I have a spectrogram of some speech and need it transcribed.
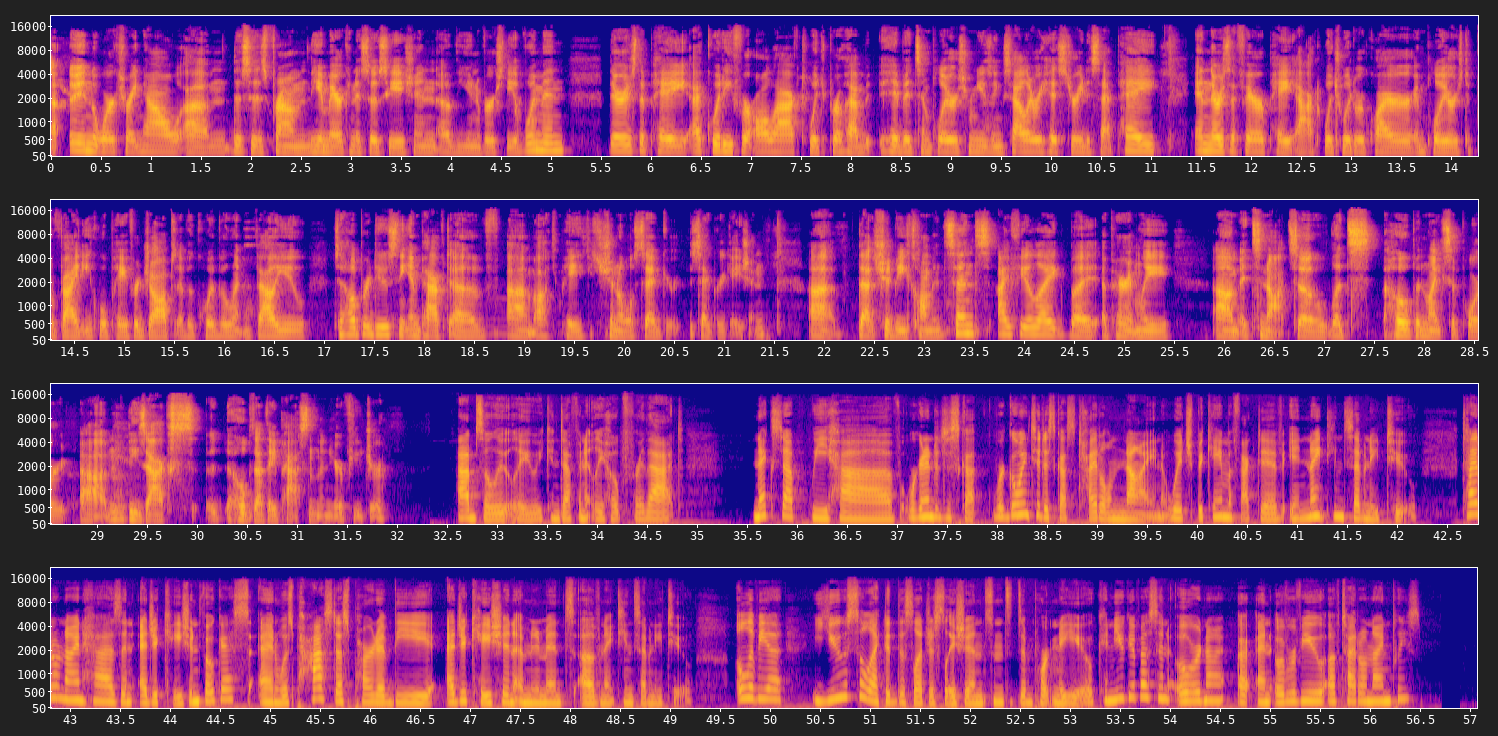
uh, in the works right now. Um, this is from the American Association of the University of Women. There is the Pay Equity for All Act, which prohibits employers from using salary history to set pay. And there's a Fair Pay Act, which would require employers to provide equal pay for jobs of equivalent value to help reduce the impact of um, occupational seg- segregation. Uh, that should be common sense, I feel like, but apparently um, it's not. So let's hope and like support um, these acts, hope that they pass in the near future. Absolutely. We can definitely hope for that. Next up, we have we're going to discuss we're going to discuss Title IX, which became effective in 1972. Title IX has an education focus and was passed as part of the Education Amendments of 1972. Olivia, you selected this legislation since it's important to you. Can you give us an overnight uh, an overview of Title IX, please?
